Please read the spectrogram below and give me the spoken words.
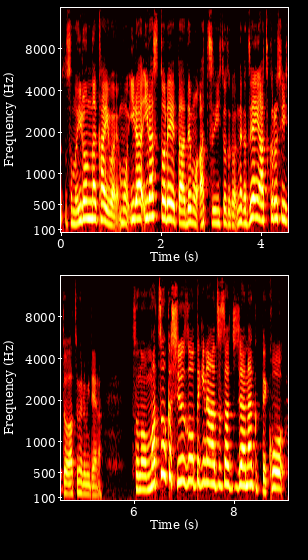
う、そのいろんな界隈、もうイラ、イラストレーターでも熱い人とか、なんか全員熱苦しい人を集めるみたいな。その、松岡修造的な熱さじゃなくて、こう、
